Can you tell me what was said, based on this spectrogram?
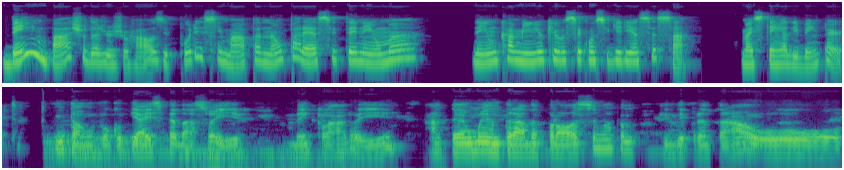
Bem embaixo da Juju House, por esse mapa, não parece ter nenhuma, nenhum caminho que você conseguiria acessar. Mas tem ali bem perto. Então, vou copiar esse pedaço aí, bem claro aí, até uma entrada próxima que dê para entrar ou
